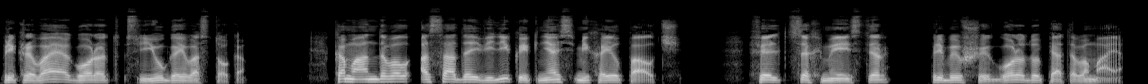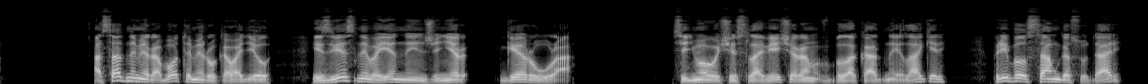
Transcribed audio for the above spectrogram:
прикрывая город с юга и востока. Командовал осадой великий князь Михаил Палч, фельдцехмейстер, прибывший к городу 5 мая. Осадными работами руководил известный военный инженер Герура. 7 числа вечером в блокадный лагерь прибыл сам государь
